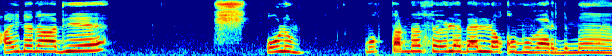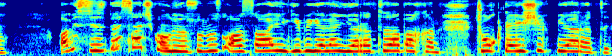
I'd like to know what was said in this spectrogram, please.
Aynen abi. Şşt oğlum. Muhtarına söyle ben lokumu verdim ha. Abi siz ne saçmalıyorsunuz? Asail gibi gelen yaratığa bakın. Çok değişik bir yaratık.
